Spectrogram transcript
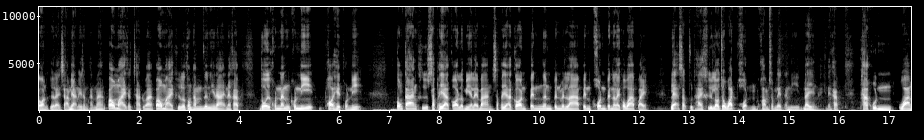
กรคืออะไรสามอย่างนี้สำคัญมาก เป้าหมายชัดๆว่าเป้าหมายคือเราต้องทำเรื่องนี้ได้นะครับ โดยคนนั้นคนนี้เพราะเหตุผลนี้ ตรงกลางคือทรัพยากรเรามีอะไรบ้าง ทรัพยากรเป็นเงินเป็นเวลาเป็นคนเป็นอะไรก็ว่าไป และสุดท้ายคือเราจะวัดผลความสำเร็จอันนี้ได้ยังไงนะครับ ถ้าคุณวาง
